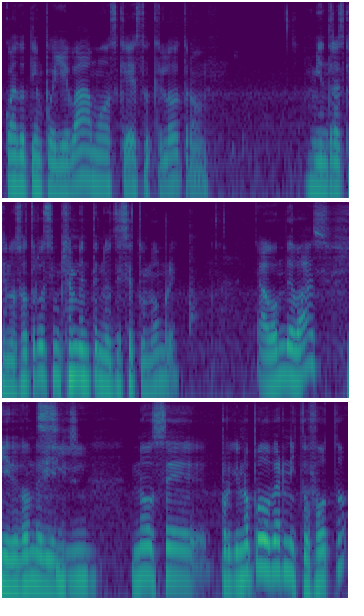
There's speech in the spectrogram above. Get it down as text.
cuánto tiempo llevamos, qué esto, qué lo otro. Mientras que nosotros simplemente nos dice tu nombre. ¿A dónde vas y de dónde vienes? No sé, porque no puedo ver ni tu foto.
